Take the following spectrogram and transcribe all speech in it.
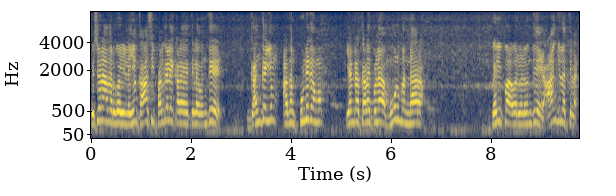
விஸ்வநாதர் கோயில்லையும் காசி பல்கலைக்கழகத்தில் வந்து கங்கையும் அதன் புனிதமும் என்ற தலைப்பில் மூணு மணி நேரம். பெரியப்பா அவர்கள் வந்து ஆங்கிலத்தில்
